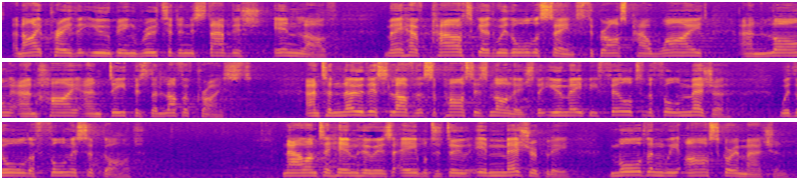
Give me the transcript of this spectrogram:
And I pray that you, being rooted and established in love, may have power together with all the saints to grasp how wide and long and high and deep is the love of Christ, and to know this love that surpasses knowledge, that you may be filled to the full measure with all the fullness of God. Now, unto him who is able to do immeasurably more than we ask or imagine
